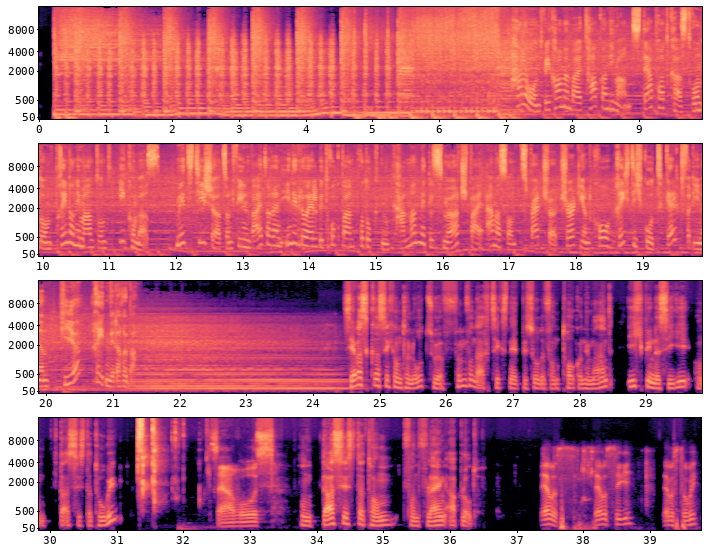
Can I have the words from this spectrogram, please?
Hallo und willkommen bei Talk on Demand, der Podcast rund um Print on Demand und E-Commerce. Mit T-Shirts und vielen weiteren individuell bedruckbaren Produkten kann man mittels Merch bei Amazon, Spreadshirt, Shirty und Co. richtig gut Geld verdienen. Hier reden wir darüber. Servus, grüß euch und hallo zur 85. Episode von Talk on Demand. Ich bin der Sigi und das ist der Tobi. Servus. Und das ist der Tom von Flying Upload. Servus. Servus, Sigi. Servus, Tobi.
